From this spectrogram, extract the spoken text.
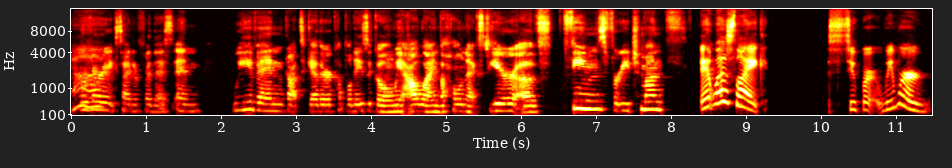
we're very excited for this. And we even got together a couple days ago and we outlined the whole next year of themes for each month. it was like super we were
